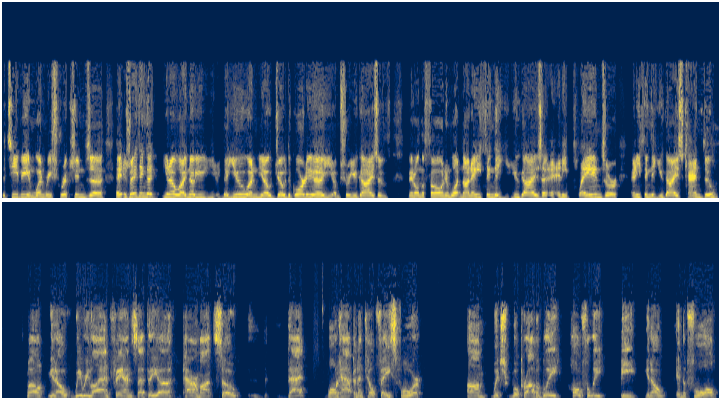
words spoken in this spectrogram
the TV, and when restrictions, uh, is there anything that you know? I know you, you that you and you know Joe DeGuardia. I'm sure you guys have been on the phone and whatnot. Anything that you guys, any plans or anything that you guys can do? Well, you know, we rely on fans at the uh, Paramount, so th- that won't happen until Phase Four, um, which will probably, hopefully, be you know in the fall,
